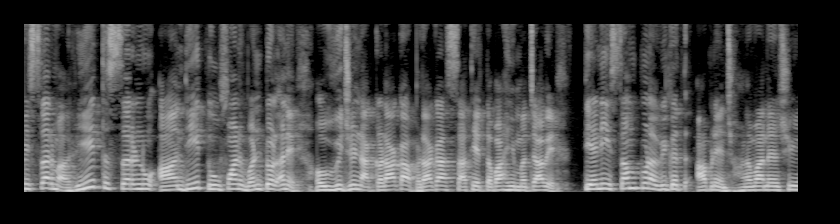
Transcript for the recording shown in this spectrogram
વિસ્તારમાં રીતસરનું આંધી, તુફાન, વંટોળ અને વીજળીના કડાકા ભડાકા સાથે તબાહી મચાવે તેની સંપૂર્ણ વિગત આપણે જાણવાના છીએ.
